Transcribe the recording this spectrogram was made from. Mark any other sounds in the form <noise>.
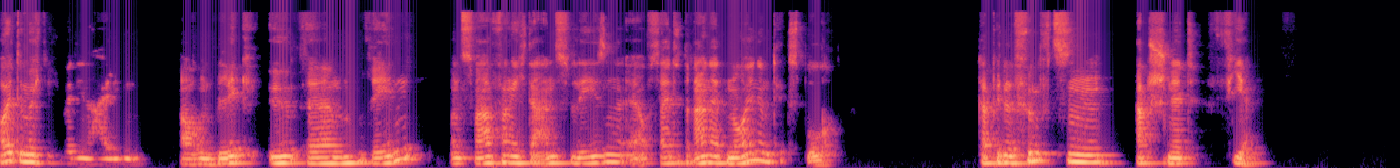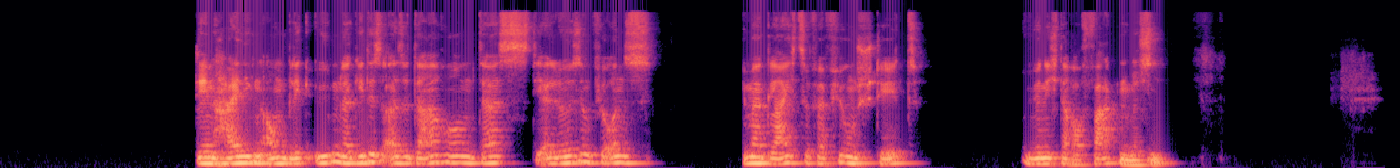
Heute möchte ich über den heiligen Augenblick ähm, reden. Und zwar fange ich da an zu lesen äh, auf Seite 309 im Textbuch, Kapitel 15, Abschnitt 4. Den heiligen Augenblick üben. Da geht es also darum, dass die Erlösung für uns immer gleich zur Verfügung steht und wir nicht darauf warten müssen.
